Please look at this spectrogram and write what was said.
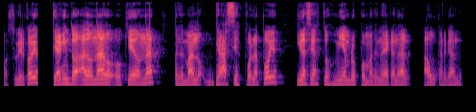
Pues subir el código. Si alguien ha donado o quiere donar, hermano, gracias por el apoyo y gracias a estos miembros por mantener el canal aún cargando.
